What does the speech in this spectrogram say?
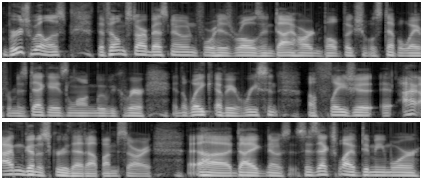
Bruce Willis, the film star best known for his roles in Die Hard and Pulp Fiction, will step away from his decades long movie career in the wake of a recent aphasia. I, am going to screw that up. I'm sorry. Uh, diagnosis. His ex wife, Demi Moore,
